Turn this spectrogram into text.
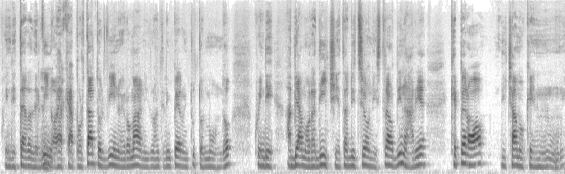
quindi terra del mm. vino, mm. che ha portato il vino ai romani durante l'impero in tutto il mondo, quindi abbiamo radici e tradizioni straordinarie che però diciamo che in,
